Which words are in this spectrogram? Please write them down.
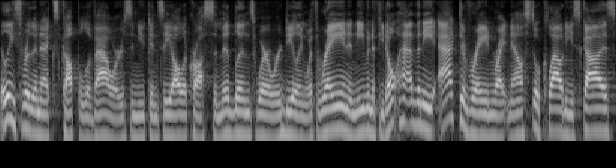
at least for the next couple of hours. And you can see all across the Midlands where we're dealing with rain. And even if you don't have any active rain right now, still cloudy skies.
